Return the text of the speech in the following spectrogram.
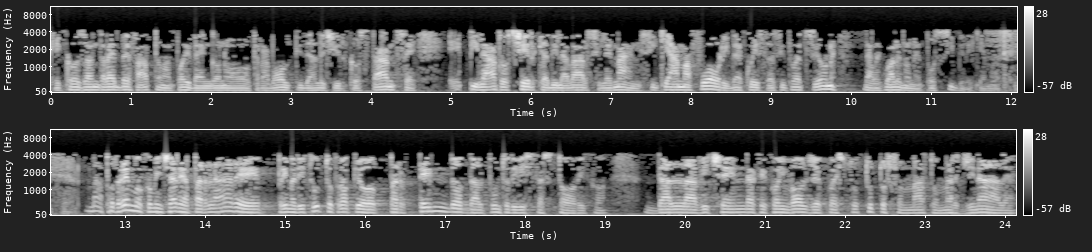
che cosa andrebbe fatto, ma poi vengono travolti dalle circostanze e Pilato cerca di lavarsi le mani, si chiama fuori da questa situazione dalla quale non è possibile chiamarsi fuori. Ma potremmo cominciare a parlare prima di tutto proprio partendo dal punto di vista storico, dalla vicenda che coinvolge questo tutto sommato marginale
